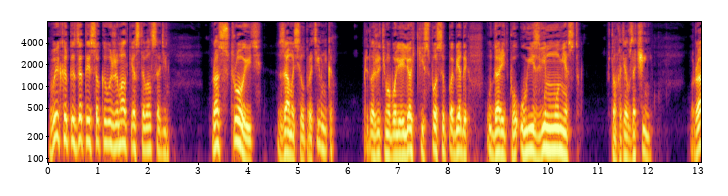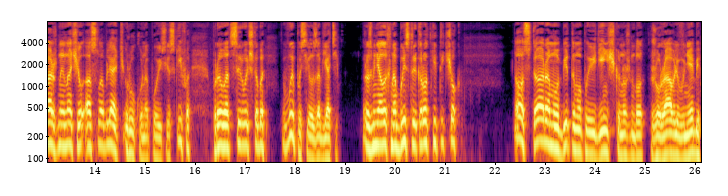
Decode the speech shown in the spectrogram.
Выход из этой соковыжималки оставался один — расстроить замысел противника, предложить ему более легкий способ победы — ударить по уязвимому месту, что он хотел в зачине. Ражный начал ослаблять руку на поясе скифа, провоцировать, чтобы выпустил из объятий, разменял их на быстрый короткий тычок. Но старому битому поединщику нужен был журавль в небе,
